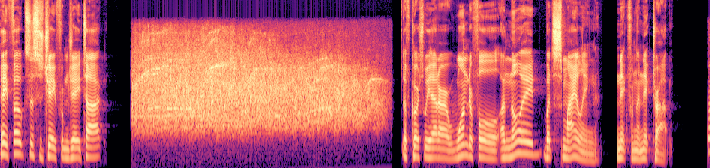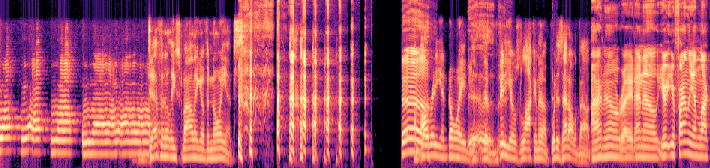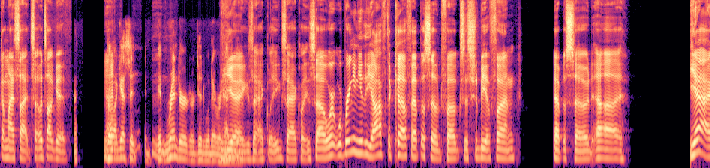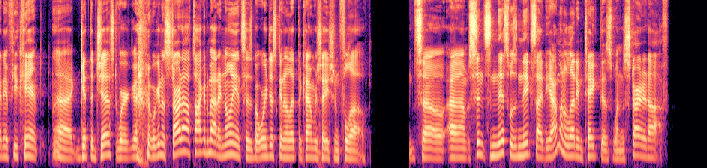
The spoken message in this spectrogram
Hey, folks, this is Jay from J Talk. Of course, we had our wonderful, annoyed but smiling Nick from the Nick Drop. Definitely smiling of annoyance. I'm already annoyed. The, the video's locking up. What is that all about? I know, right? I know. You're you're finally unlocked on my side, so it's all good. So Yeah, I guess it, it it rendered or did whatever it had yeah, to exactly, exactly. So we're we're bringing you the off the cuff episode, folks. This should be a fun episode. Uh, yeah, and if you can't uh, get the gist, we're we're gonna start off talking about annoyances, but we're just gonna let the conversation flow. So um, since this was Nick's idea, I'm gonna let him take this one. Start it off.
